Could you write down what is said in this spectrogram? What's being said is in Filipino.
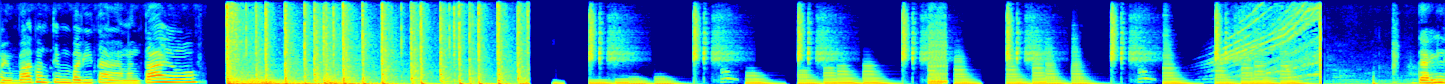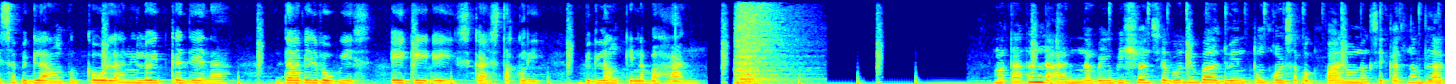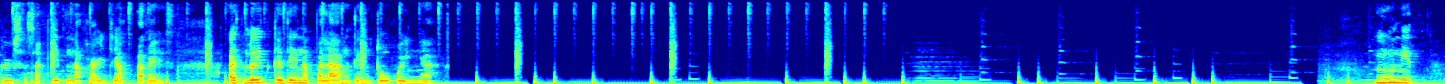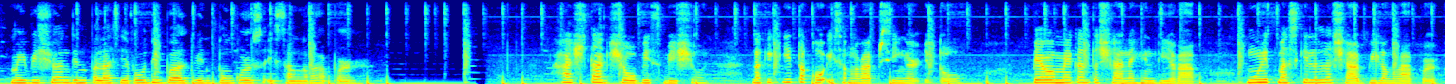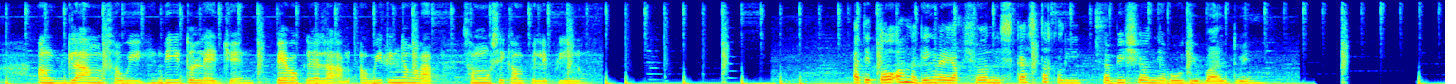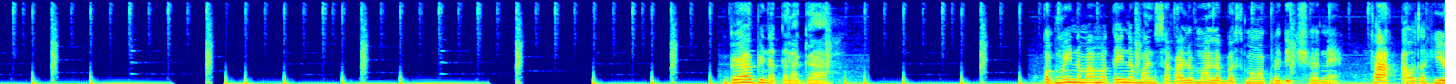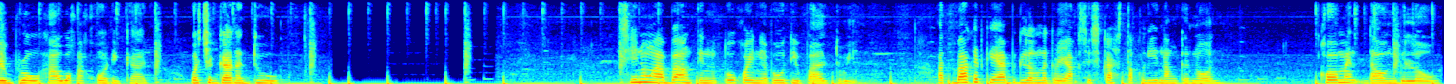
May bagong timbalita na naman tayo. Dahil sa biglaang pagkawala ni Lloyd Cadena, Daryl Ruiz aka Skastakli biglang kinabahan. Matatandaan na may vision si Rudy Baldwin tungkol sa pagpanaw ng sikat na vlogger sa sakit na cardiac arrest at Lloyd Cadena pala ang tinutukoy niya. Ngunit may vision din pala si Rudy Baldwin tungkol sa isang rapper. Hashtag Showbiz Vision. Nakikita ko isang rap singer ito. Pero may kanta siya na hindi rap. Ngunit mas kilala siya bilang rapper. Ang biglaang masawi, hindi ito legend, pero kilala ang awitin niyang rap sa musikang Pilipino. At ito ang naging reaksyon ni Skastakli sa vision ni Rudy Baldwin. Grabe na talaga. Pag may namamatay naman saka lumalabas mga prediction eh. Fact out of here bro, hawak ako ni God. What you gonna do? Sino nga ba ang tinutukoy ni Rudy Baldwin? At bakit kaya biglang nag-react si Skastakli ng ganon? Comment down below.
